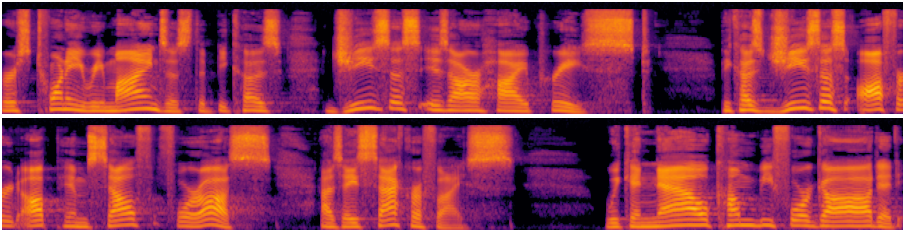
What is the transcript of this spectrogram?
Verse 20 reminds us that because Jesus is our high priest, because Jesus offered up himself for us as a sacrifice, we can now come before God at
